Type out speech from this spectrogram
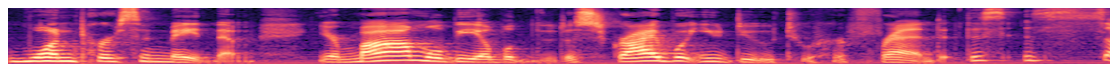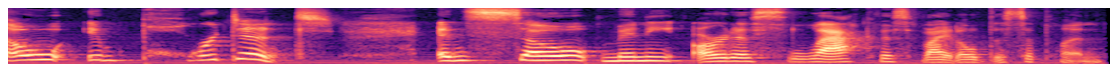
one person made them. Your mom will be able to describe what you do to her friend. This is so important. And so many artists lack this vital discipline.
